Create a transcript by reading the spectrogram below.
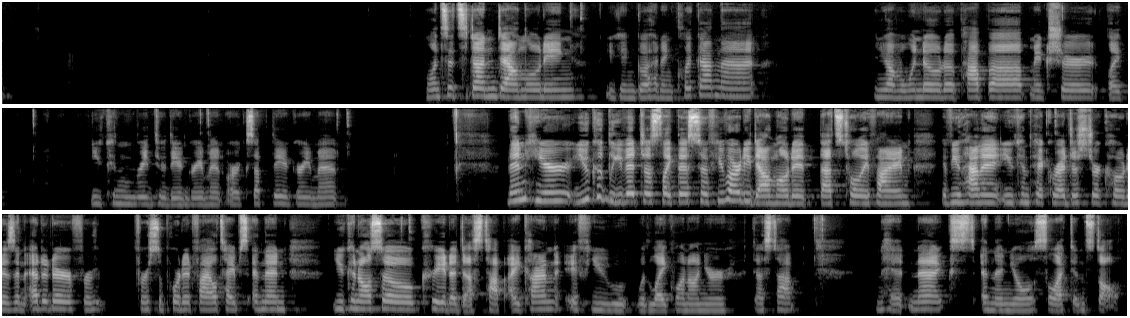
Once it's done downloading, you can go ahead and click on that. And you have a window to pop up. Make sure like you can read through the agreement or accept the agreement. Then here, you could leave it just like this. So if you've already downloaded, that's totally fine. If you haven't, you can pick register code as an editor for, for supported file types. And then you can also create a desktop icon if you would like one on your desktop. And hit next, and then you'll select install.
